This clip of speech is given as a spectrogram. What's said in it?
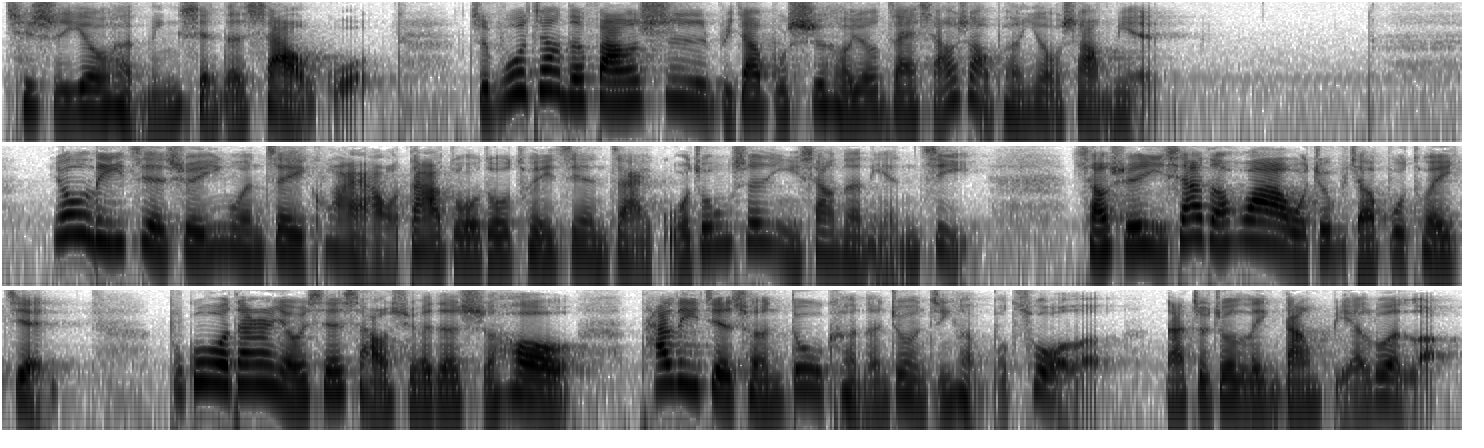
其实也有很明显的效果。只不过这样的方式比较不适合用在小小朋友上面。用理解学英文这一块啊，我大多都推荐在国中生以上的年纪。小学以下的话，我就比较不推荐。不过当然有一些小学的时候，他理解程度可能就已经很不错了，那这就另当别论了。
